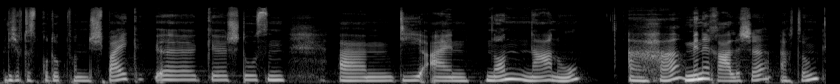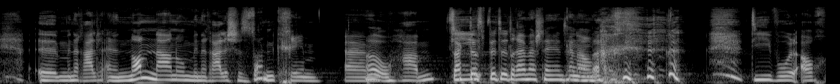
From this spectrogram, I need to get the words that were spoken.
bin ich auf das Produkt von Spike äh, gestoßen, ähm, die ein Non-Nano Aha. mineralische, Achtung, äh, mineralisch, eine Non-Nano mineralische Sonnencreme ähm, Oh. haben. Sag das bitte dreimal schnell hintereinander. die wohl auch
